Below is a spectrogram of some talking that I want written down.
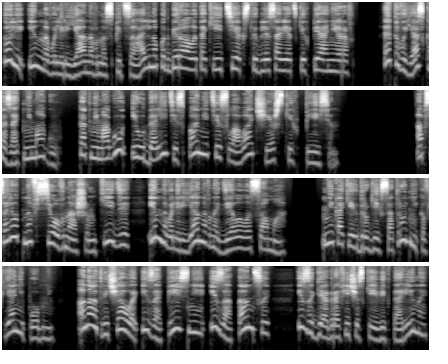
то ли Инна Валерьяновна специально подбирала такие тексты для советских пионеров. Этого я сказать не могу, как не могу и удалить из памяти слова чешских песен. Абсолютно все в нашем КИДе Инна Валерьяновна делала сама. Никаких других сотрудников я не помню. Она отвечала и за песни, и за танцы, и за географические викторины,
